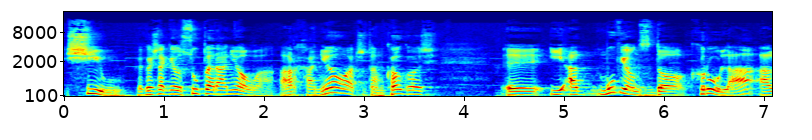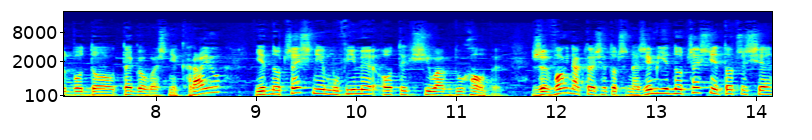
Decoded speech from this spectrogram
sił, jakiegoś takiego superanioła, archanioła czy tam kogoś. I a, mówiąc do króla albo do tego właśnie kraju, jednocześnie mówimy o tych siłach duchowych, że wojna, która się toczy na ziemi, jednocześnie toczy się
